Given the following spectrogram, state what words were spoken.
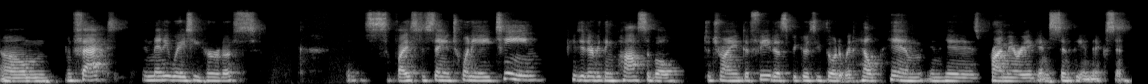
Um, in fact, in many ways, he hurt us. Suffice to say, in 2018, he did everything possible to try and defeat us because he thought it would help him in his primary against Cynthia Nixon.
